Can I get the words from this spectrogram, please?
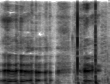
ええ。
